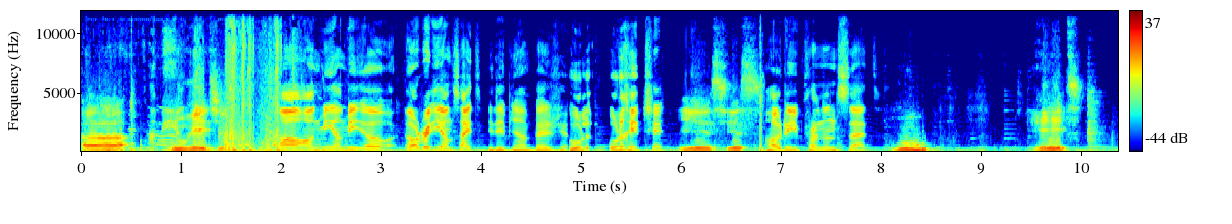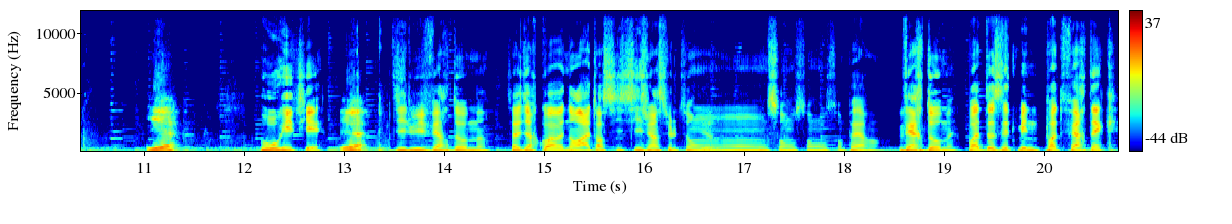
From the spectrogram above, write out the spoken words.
Euh, who hate you? Oh, on me, on me. oh, already on site. Il est bien belge. Ul Ulrich? Yes, yes. How do you pronounce that? Who? Hate? Yeah, Ulrich yeah. Dis-lui Verdôme. Ça veut dire quoi? Non, attends, si, si j'insulte son, son, son, son père. Verdôme. What does it mean, potverdek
